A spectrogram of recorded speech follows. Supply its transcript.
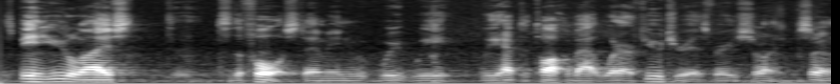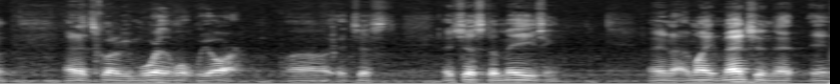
it's being utilized to, to the fullest. I mean, we, we, we have to talk about what our future is very soon, soon. and it's going to be more than what we are. Uh, it's just, it's just amazing. And I might mention that in,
